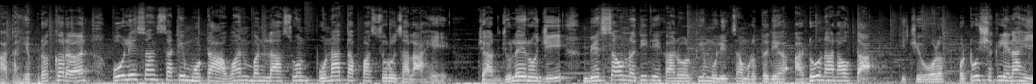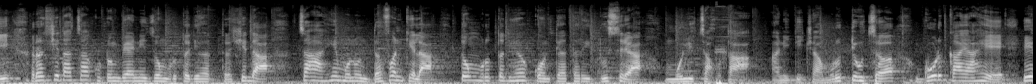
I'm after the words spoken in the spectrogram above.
आता हे प्रकरण पोलिसांसाठी मोठं आव्हान बनलं असून पुन्हा तपास सुरू झाला आहे. चार जुलै रोजी बेसाव नदीत एक अनोळखी मुलीचा मृतदेह आढळून आला होता. तिची ओळख पटवू शकली नाही. रशिदाचा कुटुंबियांनी जो मृतदेह रशिदाचा आहे म्हणून दफन केला तो मृतदेह कोणत्या तरी दुसऱ्या मुलीचा होता आणि तिच्या मृत्यूचं गुड काय आहे हे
